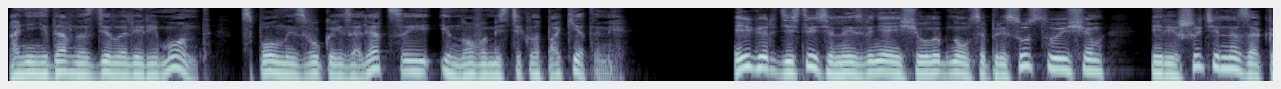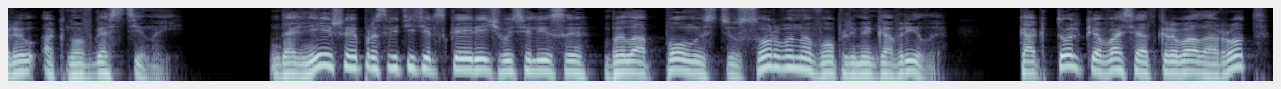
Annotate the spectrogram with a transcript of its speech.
Они недавно сделали ремонт с полной звукоизоляцией и новыми стеклопакетами». Игорь действительно извиняюще улыбнулся присутствующим и решительно закрыл окно в гостиной. Дальнейшая просветительская речь Василисы была полностью сорвана воплями Гаврилы. Как только Вася открывала рот,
